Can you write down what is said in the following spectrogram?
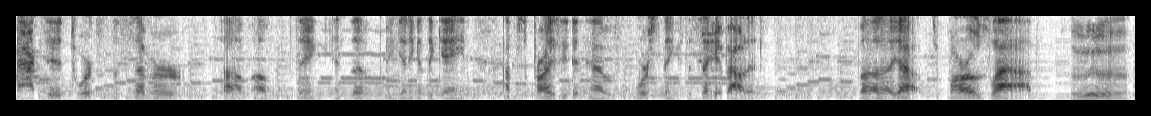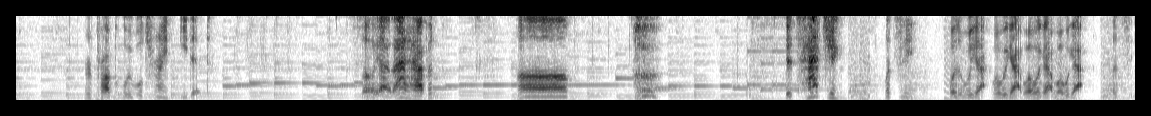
acted towards the Sever um, um, thing in the beginning of the game, I'm surprised he didn't have worse things to say about it. But uh, yeah, to Baro's lab. Ugh. We probably will try and eat it. So yeah, that happened. Um, it's hatching. Let's see. What do we got? What we got? What we got? What we got? Let's see.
